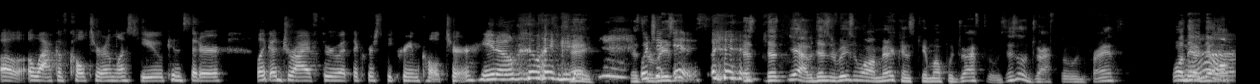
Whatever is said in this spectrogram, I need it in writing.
a, a, lack of culture unless you consider like a drive through at the Krispy Kreme culture, you know, like hey, which reason, it is. there's, there's, yeah, but there's a reason why Americans came up with drive throughs. There's no drive through in France. Well, they're, yeah. they're all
